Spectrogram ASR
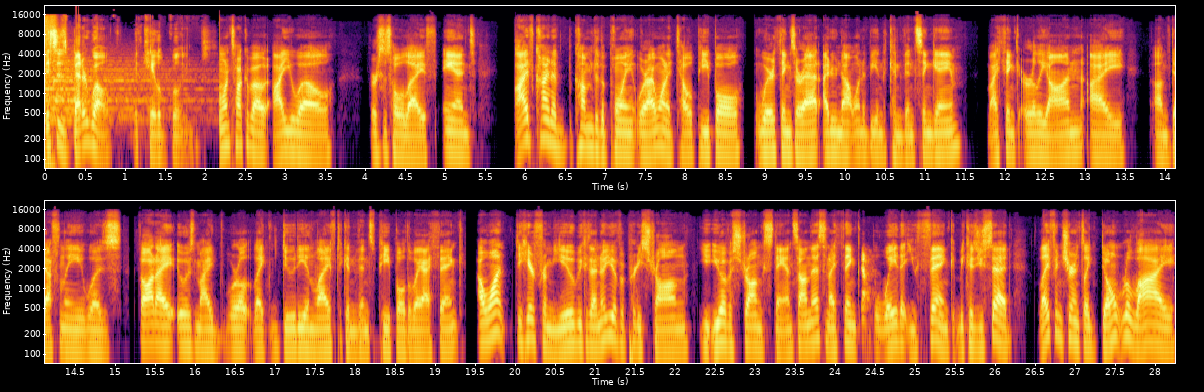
This is Better Wealth with Caleb Guilliams. I want to talk about IUL versus whole life. And I've kind of come to the point where I want to tell people where things are at. I do not want to be in the convincing game. I think early on, I um, definitely was thought I it was my world like duty in life to convince people the way I think. I want to hear from you because I know you have a pretty strong you, you have a strong stance on this and I think the way that you think because you said life insurance like don't rely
